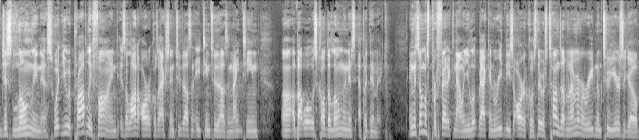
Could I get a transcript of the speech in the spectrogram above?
just loneliness, what you would probably find is a lot of articles actually in 2018, 2019 uh, about what was called the loneliness epidemic. And it's almost prophetic now when you look back and read these articles. There was tons of them. I remember reading them two years ago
